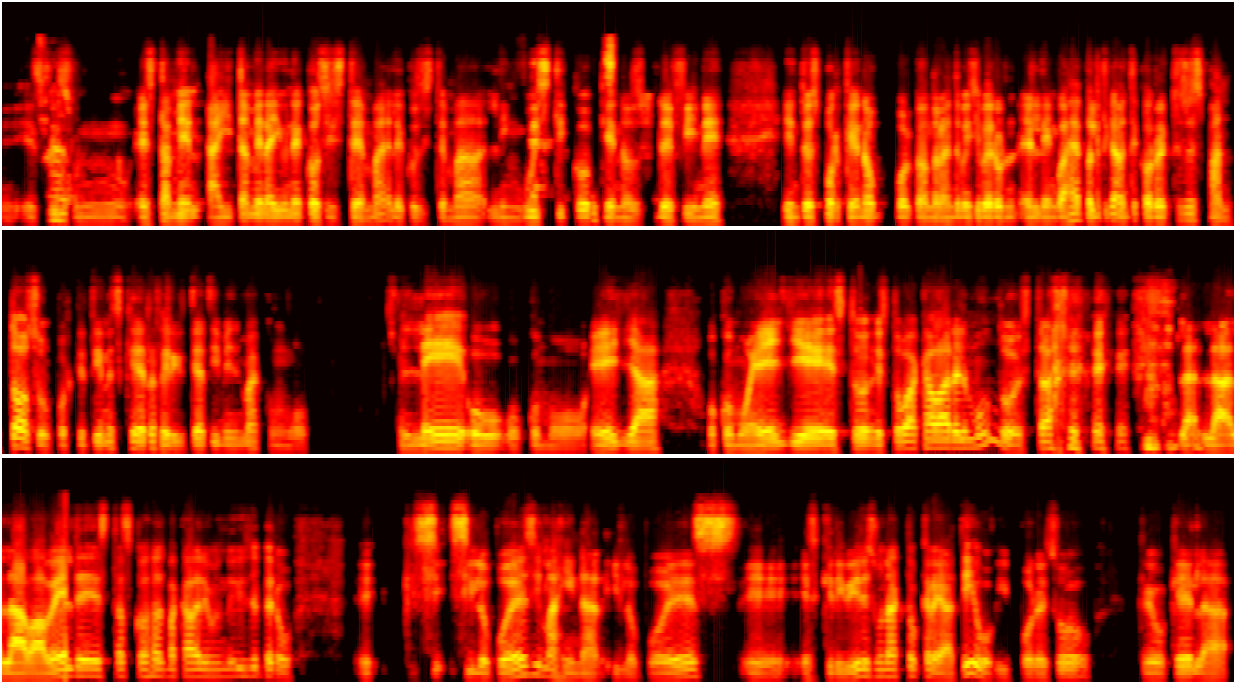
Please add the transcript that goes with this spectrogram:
eh, es, un, es, también, ahí también hay un ecosistema, el ecosistema lingüístico que nos define. Y entonces, ¿por qué no? Porque cuando la gente me dice, pero el lenguaje políticamente correcto es espantoso, ¿por qué tienes que referirte a ti misma como lee o, como ella o como ella, esto, esto va a acabar el mundo, está la, la, la, Babel de estas cosas va a acabar el mundo y dice, pero eh, si, si, lo puedes imaginar y lo puedes eh, escribir es un acto creativo y por eso creo que la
